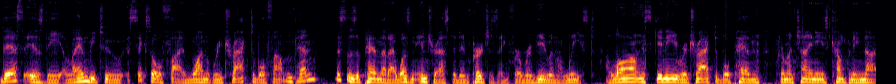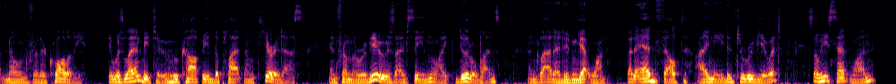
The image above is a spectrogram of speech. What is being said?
This is the Lanbitou 6051 retractable fountain pen. This is a pen that I wasn't interested in purchasing for review in the least. A long, skinny, retractable pen from a Chinese company not known for their quality. It was Lanbitou who copied the Platinum Curidas, and from the reviews I've seen, like Doodlebuds, I'm glad I didn't get one. But Ed felt I needed to review it, so he sent one,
